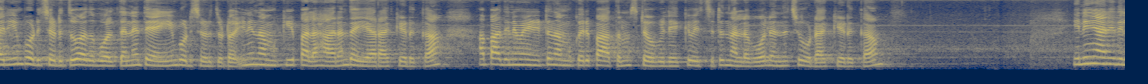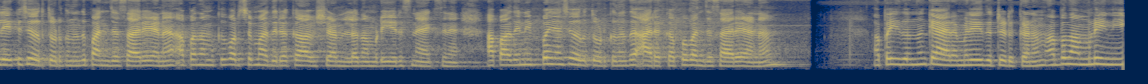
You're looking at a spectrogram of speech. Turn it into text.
അരിയും പൊടിച്ചെടുത്തു അതുപോലെ തന്നെ തേങ്ങയും പൊടിച്ചെടുത്തു കേട്ടോ ഇനി നമുക്ക് ഈ പലഹാരം തയ്യാറാക്കി എടുക്കാം. അപ്പോൾ അതിന് വേണ്ടിയിട്ട് നമുക്കൊരു പാത്രം സ്റ്റൗവിലേക്ക് വെച്ചിട്ട് നല്ലപോലെ ഒന്ന് ചൂടാക്കിയെടുക്കാം ഇനി ഞാൻ ഇതിലേക്ക് ചേർത്ത് കൊടുക്കുന്നത് പഞ്ചസാരയാണ്. അപ്പോൾ നമുക്ക് കുറച്ച് മധുരമൊക്കെ ആവശ്യമാണല്ലോ നമ്മുടെ ഈ ഒരു സ്നാക്സിന്. അപ്പോൾ അതിനിപ്പോൾ ഞാൻ ചേർത്ത് കൊടുക്കുന്നത് അരക്കപ്പ് പഞ്ചസാരയാണ്. അപ്പോൾ ഇതൊന്ന് കാരമൽ ചെയ്തിട്ട് എടുക്കണം. അപ്പോൾ നമ്മൾ ഇനി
